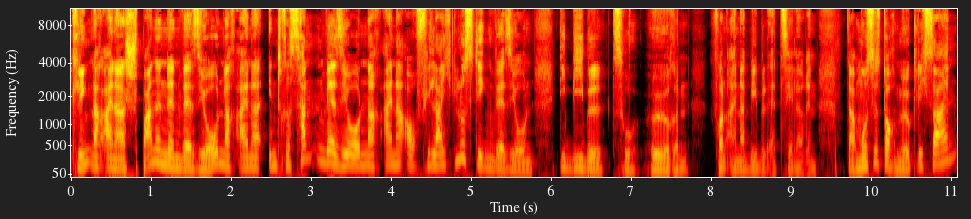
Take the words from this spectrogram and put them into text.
Klingt nach einer spannenden Version, nach einer interessanten Version, nach einer auch vielleicht lustigen Version, die Bibel zu hören von einer Bibelerzählerin. Da muss es doch möglich sein,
